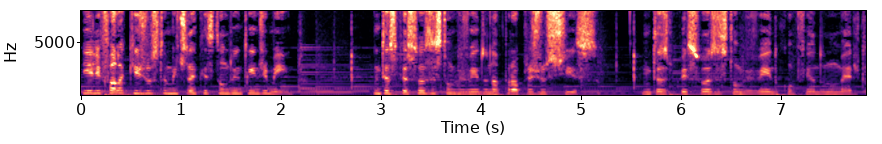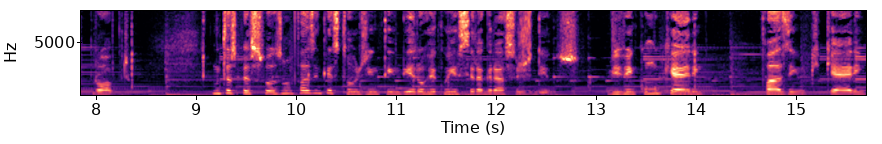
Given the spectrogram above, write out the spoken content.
E ele fala aqui justamente da questão do entendimento. Muitas pessoas estão vivendo na própria justiça. Muitas pessoas estão vivendo confiando no mérito próprio. Muitas pessoas não fazem questão de entender ou reconhecer a graça de Deus. Vivem como querem, fazem o que querem,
